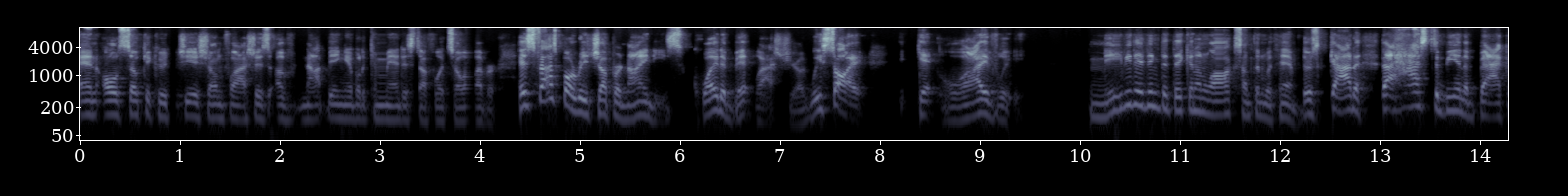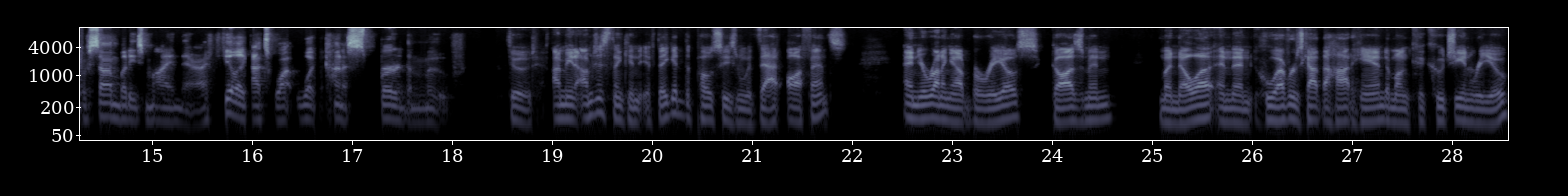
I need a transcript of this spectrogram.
And also, Kikuchi has shown flashes of not being able to command his stuff whatsoever. His fastball reached upper 90s quite a bit last year. We saw it get lively. Maybe they think that they can unlock something with him. There's gotta that has to be in the back of somebody's mind there. I feel like that's what what kind of spurred the move. Dude, I mean, I'm just thinking if they get the postseason with that offense and you're running out Berrios, Gausman, Manoah, and then whoever's got the hot hand among Kikuchi and Ryu,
